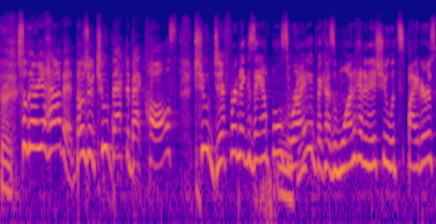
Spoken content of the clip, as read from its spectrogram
great. So there you have it. Those are two back-to-back calls, two different examples, Mm-hmm. right? Because one had an issue with spiders,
